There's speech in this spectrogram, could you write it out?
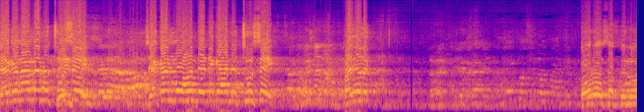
జగనన్నను చూసి జగన్మోహన్ రెడ్డి గారిని చూసి ప్రజలు గౌరవ సభ్యులు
